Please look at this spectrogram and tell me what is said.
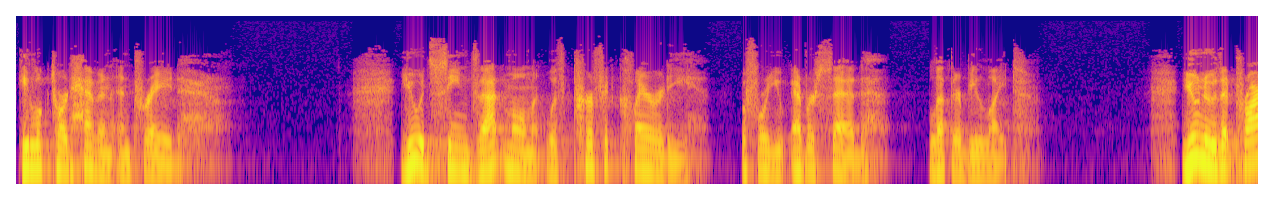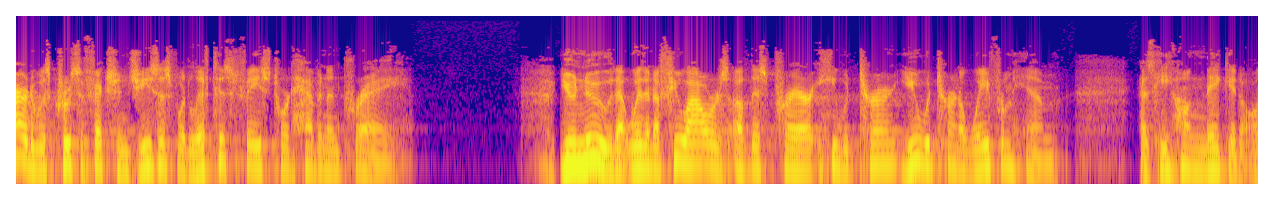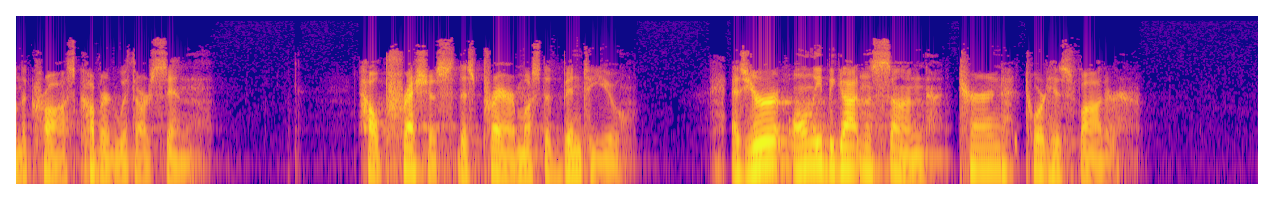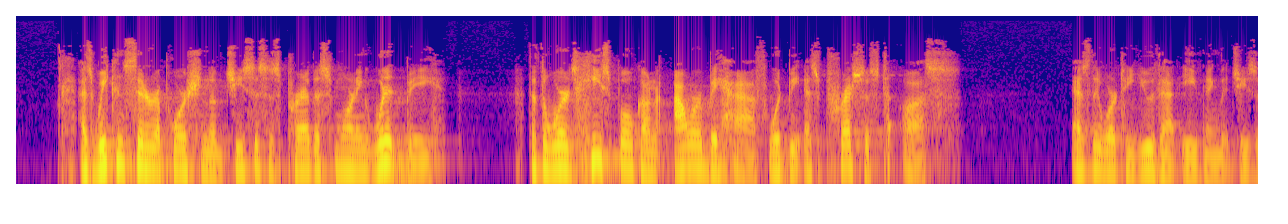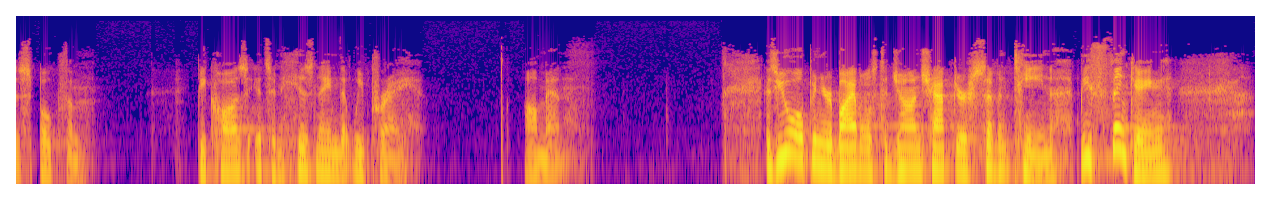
he looked toward heaven and prayed. You had seen that moment with perfect clarity before you ever said, Let there be light. You knew that prior to his crucifixion, Jesus would lift his face toward heaven and pray. You knew that within a few hours of this prayer, he would turn, you would turn away from him as he hung naked on the cross, covered with our sin. How precious this prayer must have been to you as your only begotten Son turned toward his Father. As we consider a portion of Jesus' prayer this morning, would it be that the words he spoke on our behalf would be as precious to us as they were to you that evening that Jesus spoke them, because it's in His name that we pray. Amen. As you open your Bibles to John chapter 17, be thinking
